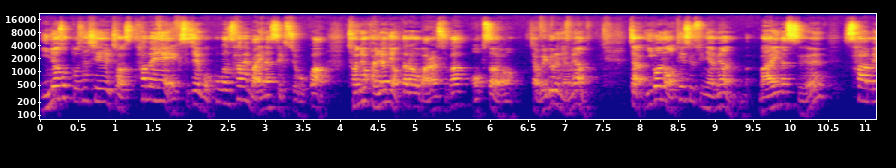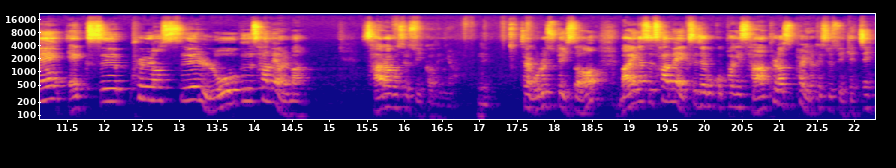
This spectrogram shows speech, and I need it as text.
이 녀석도 사실 저 3의 x제곱 혹은 3의 마이너스 x제곱과 전혀 관련이 없다라고 말할 수가 없어요. 자, 왜 그러냐면, 자, 이거는 어떻게 쓸 수 있냐면, 마이너스 3의 x 플러스 로그 3의 얼마? 4라고 쓸 수 있거든요. 네. 잘 모를 수도 있어. 마이너스 3의 x제곱 곱하기 4 플러스 8 이렇게 쓸 수 있겠지?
